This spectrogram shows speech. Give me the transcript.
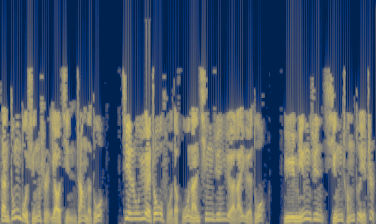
但东部形势要紧张的多。进入越州府的湖南清军越来越多，与明军形成对峙，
